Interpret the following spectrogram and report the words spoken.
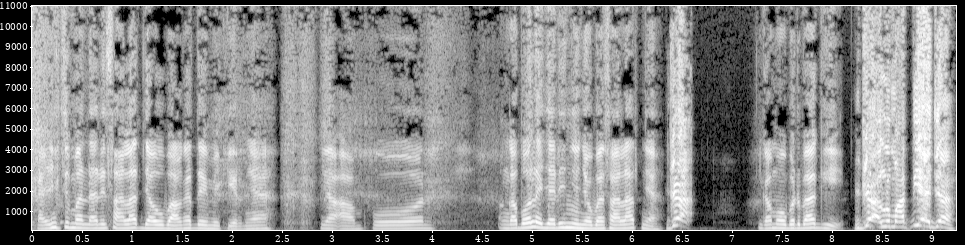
Kayaknya cuma dari salad jauh banget deh mikirnya. Ya ampun. Nggak boleh jadinya nyoba saladnya. Gak, Nggak mau berbagi. gak lu mati aja.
